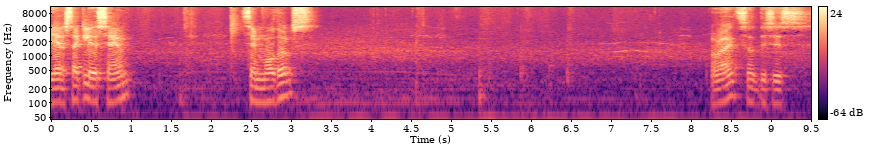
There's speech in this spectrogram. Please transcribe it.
They are exactly the same, same models. Alright, so this is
